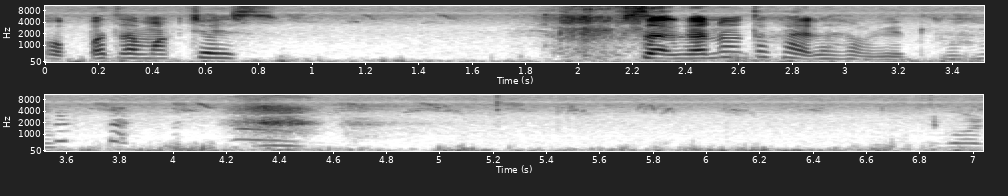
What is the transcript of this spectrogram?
पप्पाचा मागच्या वेळेस सगळं नव्हतं खायला सांगितलं. गोड.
